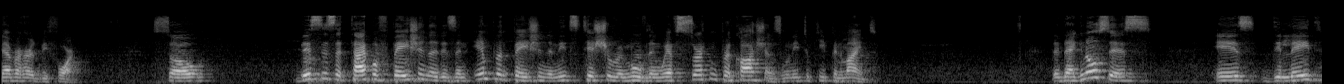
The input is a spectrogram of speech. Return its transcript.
never heard before. So this is a type of patient that is an implant patient that needs tissue removed, and we have certain precautions we need to keep in mind. The diagnosis is delayed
